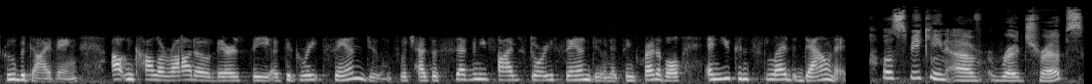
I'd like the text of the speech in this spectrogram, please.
scuba diving. Out in Colorado, there's the uh, the Great Sand Dunes, which has a 75-story sand dune. It's incredible, and you can sled down it. Well, speaking of road trips,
